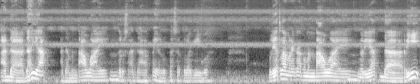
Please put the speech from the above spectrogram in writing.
ada Dayak ada Mentawai Hmm. terus ada apa ya lupa satu lagi gua melihatlah mereka ke Mentawai Hmm. ngelihat dari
